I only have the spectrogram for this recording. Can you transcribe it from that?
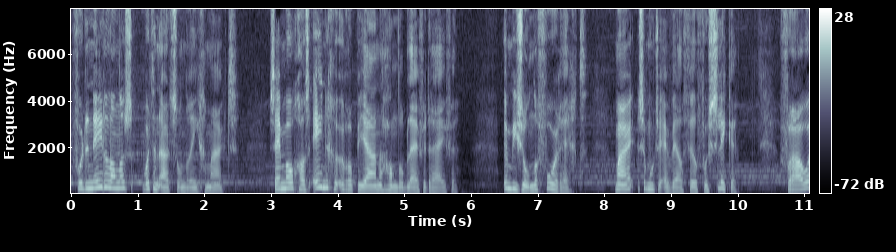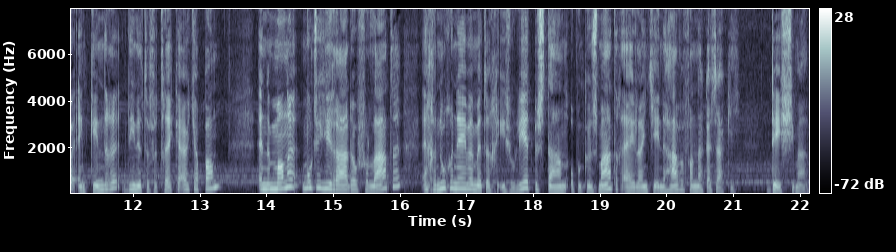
Voor de Nederlanders wordt een uitzondering gemaakt. Zij mogen als enige Europeanen handel blijven drijven. Een bijzonder voorrecht, maar ze moeten er wel veel voor slikken. Vrouwen en kinderen dienen te vertrekken uit Japan en de mannen moeten Hirado verlaten en genoegen nemen met een geïsoleerd bestaan op een kunstmatig eilandje in de haven van Nagasaki, Deshima.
